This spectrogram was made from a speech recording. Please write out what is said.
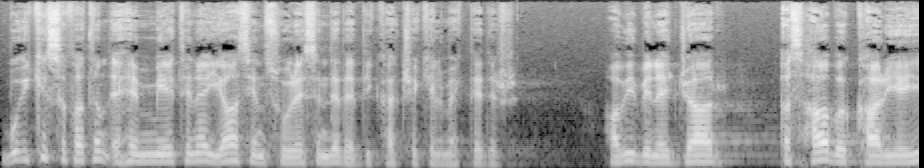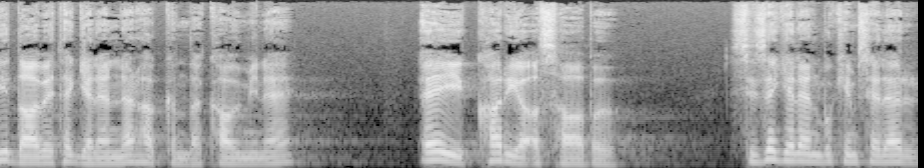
Bu iki sıfatın ehemmiyetine Yasin suresinde de dikkat çekilmektedir. Habib-i Neccar, ashab-ı Kariye'yi davete gelenler hakkında kavmine, Ey Karya ashabı! Size gelen bu kimseler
